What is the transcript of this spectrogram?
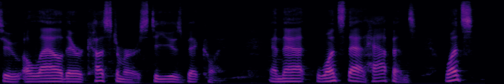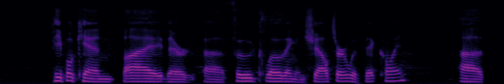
to allow their customers to use Bitcoin, and that once that happens, once people can buy their uh, food, clothing, and shelter with Bitcoin, uh,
